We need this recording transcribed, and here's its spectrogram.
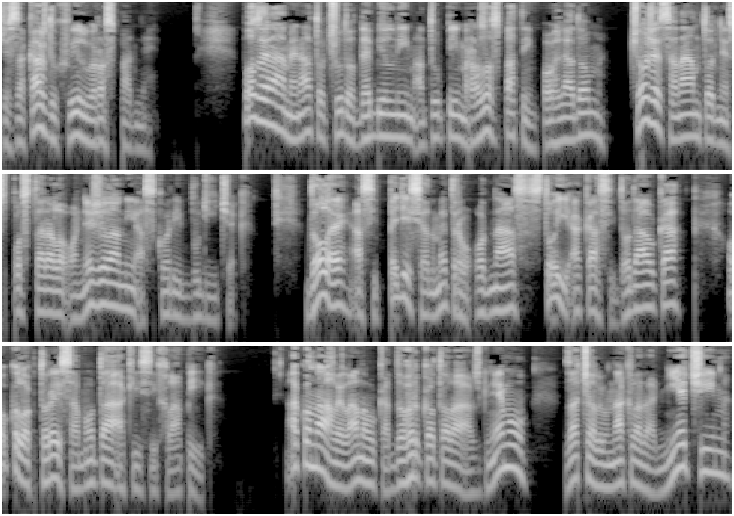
že sa každú chvíľu rozpadne. Pozeráme na to čudo debilným a tupým rozospatým pohľadom, čože sa nám to dnes postaralo o neželaný a skorý budíček. Dole, asi 50 metrov od nás, stojí akási dodávka, okolo ktorej sa motá akýsi chlapík. Ako náhle lanovka dohrkotala až k nemu, začal ju nakladať niečím,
